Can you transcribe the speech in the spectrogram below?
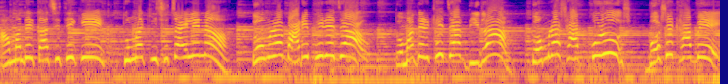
আমাদের কাছে থেকে তোমরা কিছু চাইলে না। তোমরা বাড়ি ফিরে যাও। তোমাদেরকে যা দিলাম, তোমরা সাত পুরুষ বসে খাবে।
